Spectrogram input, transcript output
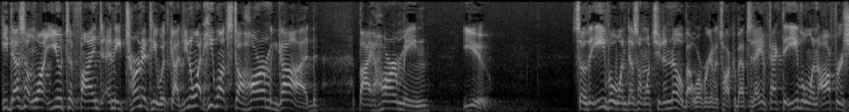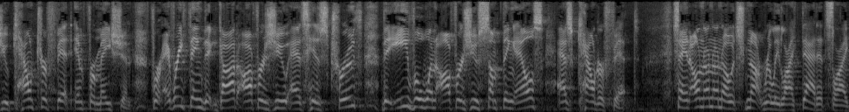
He doesn't want you to find an eternity with God. You know what? He wants to harm God by harming you. So the evil one doesn't want you to know about what we're going to talk about today. In fact, the evil one offers you counterfeit information. For everything that God offers you as his truth, the evil one offers you something else as counterfeit. Saying, oh, no, no, no, it's not really like that. It's like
